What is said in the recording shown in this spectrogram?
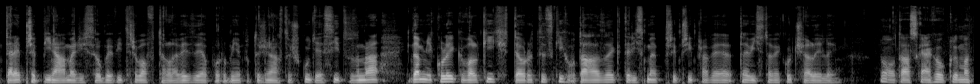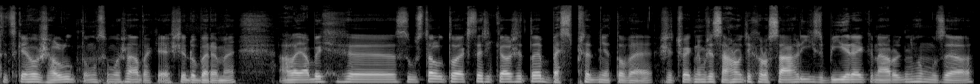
které přepínáme, když se objeví třeba v televizi a podobně, protože nás trošku děsí. To znamená, je tam několik velkých teoretických otázek, které jsme při přípravě té výstavy jako čelili. No, otázka nějakého klimatického žalu, k tomu se možná také ještě dobereme, ale já bych e, zůstal u toho, jak jste říkal, že to je bezpředmětové, že člověk nemůže sáhnout těch rozsáhlých sbírek Národního muzea,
